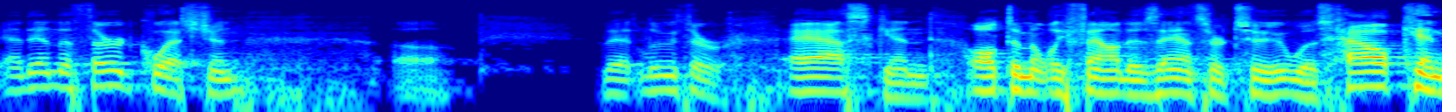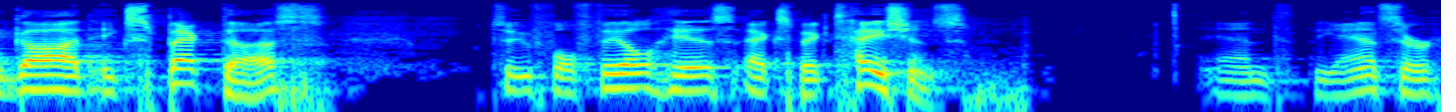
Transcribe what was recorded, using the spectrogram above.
And then the third question uh, that Luther asked and ultimately found his answer to was how can God expect us to fulfill his expectations? And the answer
